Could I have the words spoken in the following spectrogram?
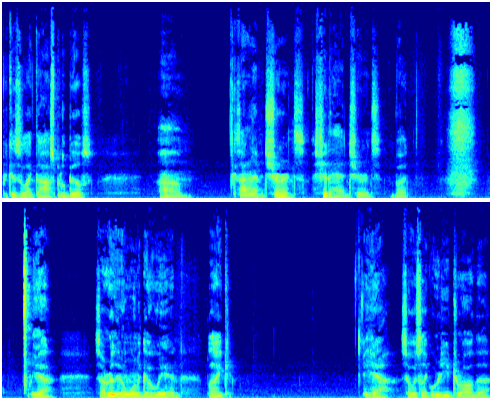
because of like the hospital bills. Um, because I don't have insurance. I should have had insurance, but yeah. So I really don't want to go in. Like, yeah. So it's like, where do you draw the,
